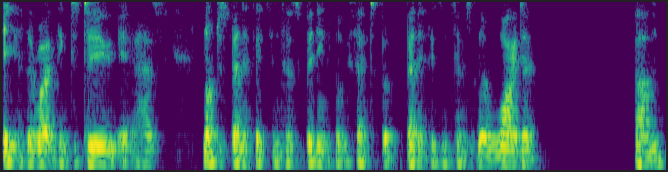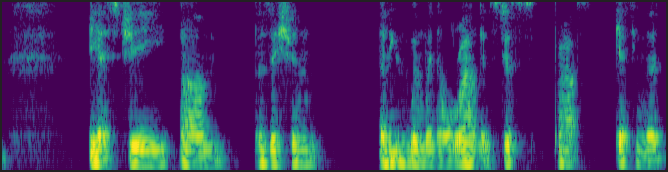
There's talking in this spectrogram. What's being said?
it is the right thing to do. It has not just benefits in terms of bidding the public sector, but benefits in terms of the wider um, ESG um, position. I think it's a win-win all round. It's just perhaps getting the,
